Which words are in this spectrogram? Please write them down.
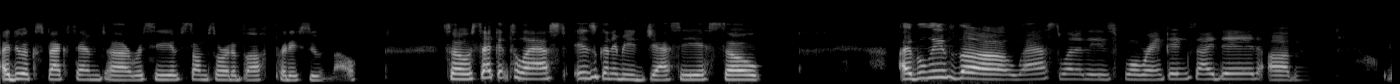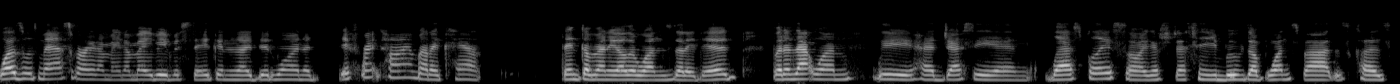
I do expect him to receive some sort of buff pretty soon though. So second to last is going to be Jessie. So I believe the last one of these full rankings I did um, was with Masquerade. I mean, I may be mistaken, and I did one a different time, but I can't think of any other ones that I did. But in that one, we had Jessie in last place, so I guess Jessie moved up one spot because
